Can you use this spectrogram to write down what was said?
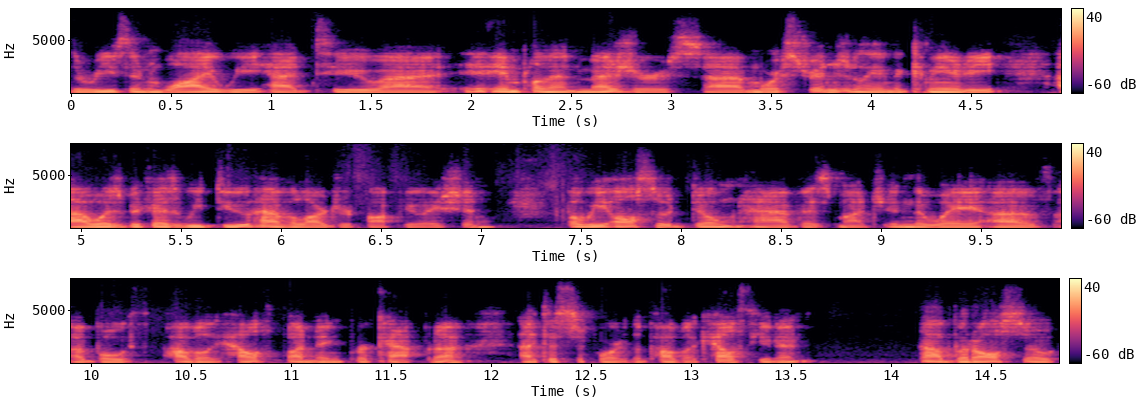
the reason why we had to uh, implement measures uh, more stringently in the community was because we do have a larger population, but we also don't have as much in the way of both public health funding per capita to support the public health unit, uh, but also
